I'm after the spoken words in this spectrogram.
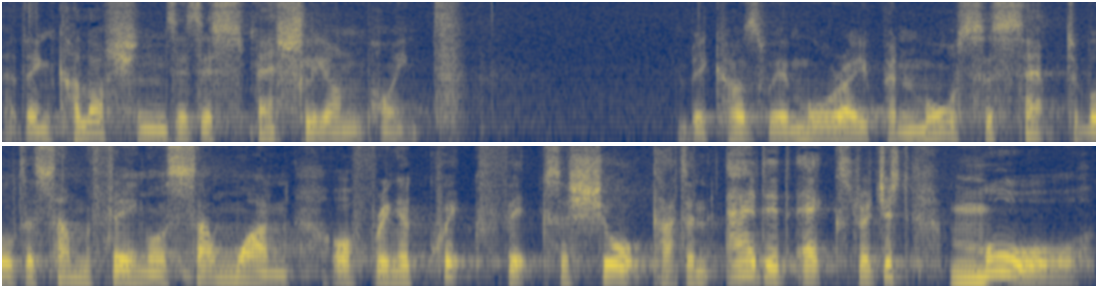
then Colossians is especially on point because we're more open, more susceptible to something or someone offering a quick fix, a shortcut, an added extra, just more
